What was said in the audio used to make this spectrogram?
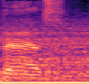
pass.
